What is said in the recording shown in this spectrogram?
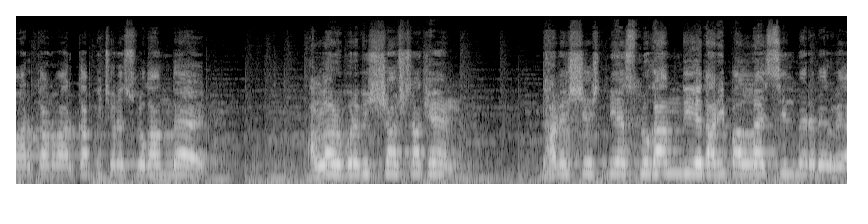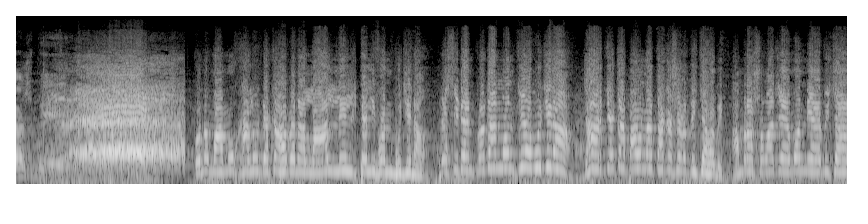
মার্কান মার্কা পিছনে স্লোগান দেয়, আল্লাহর উপরে বিশ্বাস রাখেন। ধানের শেষ নিয়ে স্লোগান দিয়ে দাঁড়িয়ে পাল্লায় সিল মেরে বের হয়ে আসবে। কোনো মামু খালু দেখা হবে না লাল নীল টেলিফোন বুঝি না। প্রেসিডেন্ট প্রধানমন্ত্রীও বুঝি না। যার যেটা পাওনা তাকে সেটা দিতে হবে। আমরা সমাজে এমন ন্যায় বিচার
